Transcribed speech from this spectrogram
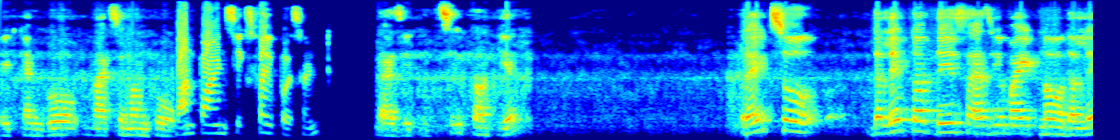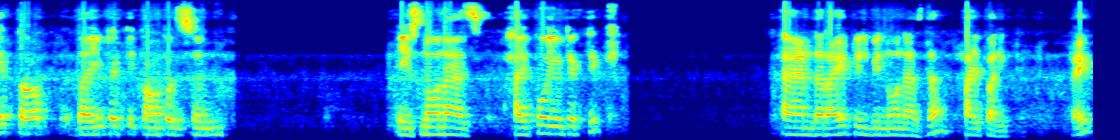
It can go maximum to 1.65% as you can see from here. Right. So the left of this, as you might know, the left of the eutectic composition is known as hypoeutectic and the right will be known as the hypereutectic, right?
